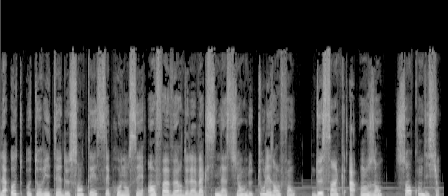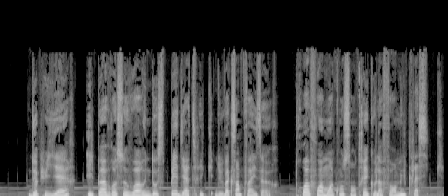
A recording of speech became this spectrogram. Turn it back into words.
La haute autorité de santé s'est prononcée en faveur de la vaccination de tous les enfants de 5 à 11 ans sans condition. Depuis hier, ils peuvent recevoir une dose pédiatrique du vaccin Pfizer, trois fois moins concentrée que la formule classique.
